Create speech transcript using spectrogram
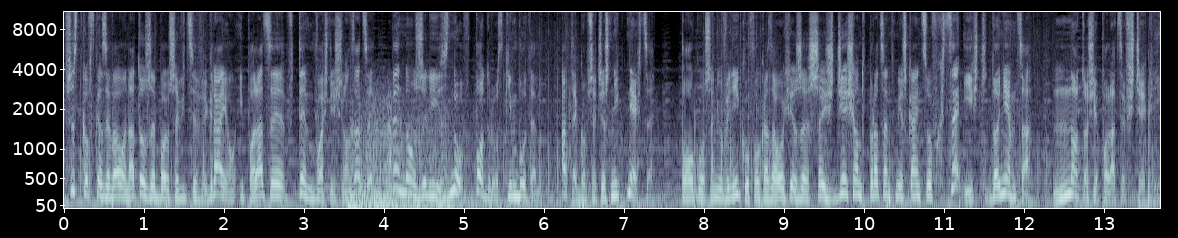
Wszystko wskazywało na to, że bolszewicy wygrają i Polacy, w tym właśnie Ślązacy, będą żyli znów pod ruskim butem. A tego przecież nikt nie chce. Po ogłoszeniu wyników okazało się, że 60% mieszkańców chce iść do Niemca. No to się Polacy wściekli.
